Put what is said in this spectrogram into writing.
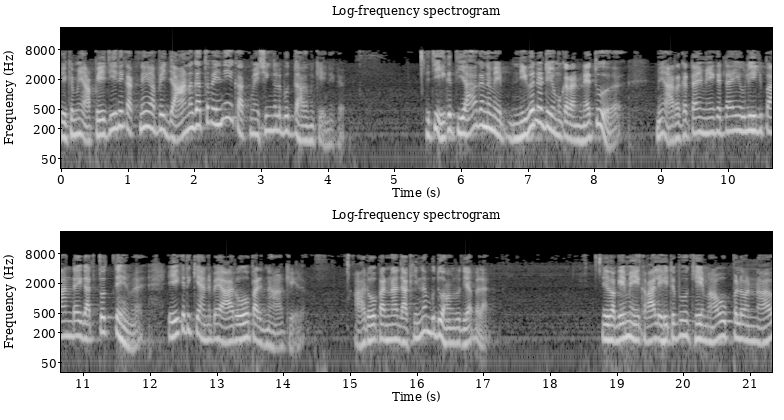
ඒක මේ අපේ තියෙන එකක් නෙවෙයි අපේ ඥානගත වෙන එකක් මේ සිංහල බුද්ධ ආගම කියන එක. ඉතින් ඒක තියාගෙන මේ නිවනට යොමු කරන්නේ නැතුව මේ අරකටයි මේකටයි උලිහිලි පාණ්ඩයි ගත්තොත් එහෙම ඒකට කියන්න බෑ ආරෝහ පරිණා කියලා. ආරෝහ පරිණා දකින්න බුදුහාමුදුරුදියා බලන්න. ඒ වගේම මේ කාලේ හිටපු කේමාව උප්පලවන්නාව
